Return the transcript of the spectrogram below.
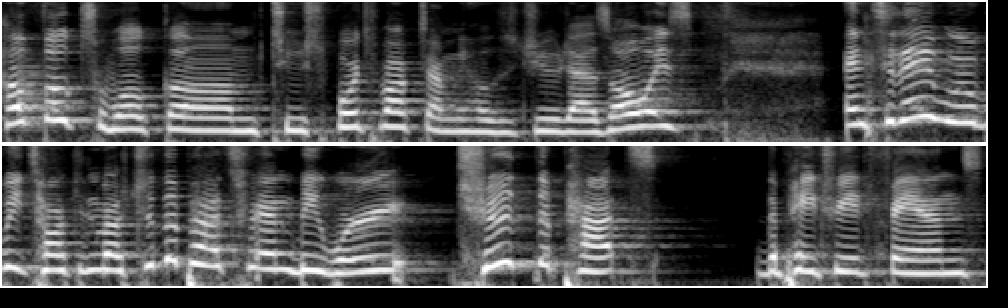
Hello, folks. Welcome to Sports Box. I'm your host, Jude, as always. And today we'll be talking about should the Pats fan be worried? Should the Pats, the Patriot fans,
